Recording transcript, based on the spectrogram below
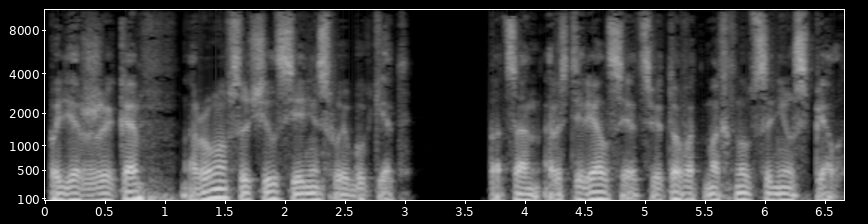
«Подержи-ка», — Рома всучил Сене свой букет. Пацан растерялся и от цветов отмахнуться не успел.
